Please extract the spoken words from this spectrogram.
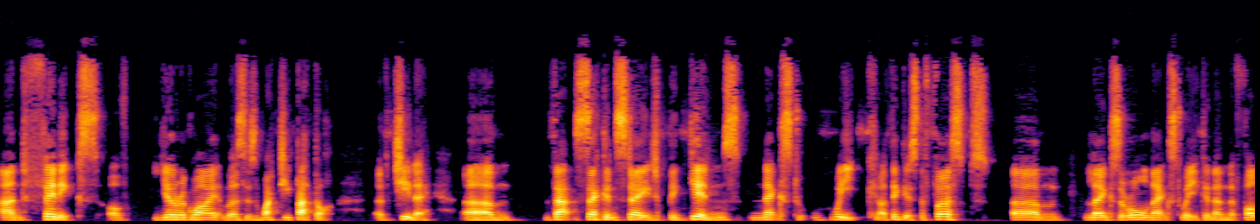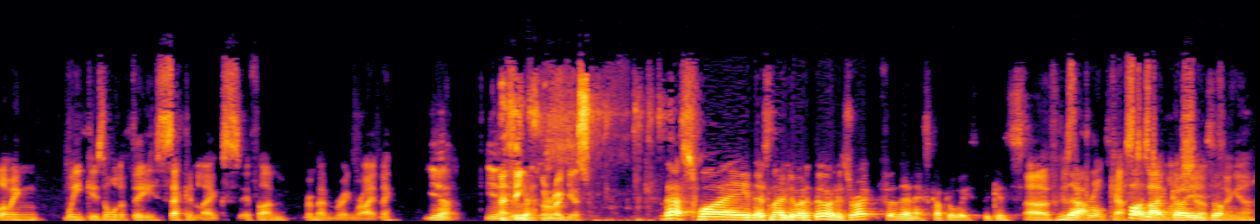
And Fénix of Uruguay versus Huachipato of Chile. Um, that second stage begins next week. I think it's the first um, legs are all next week, and then the following week is all of the second legs, if I'm remembering rightly. Yeah, yeah. I think right. correct. Yes. That's why there's no Libertadores, right, for the next couple of weeks because, Uh, because the the broadcast spotlight goes goes on yeah.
